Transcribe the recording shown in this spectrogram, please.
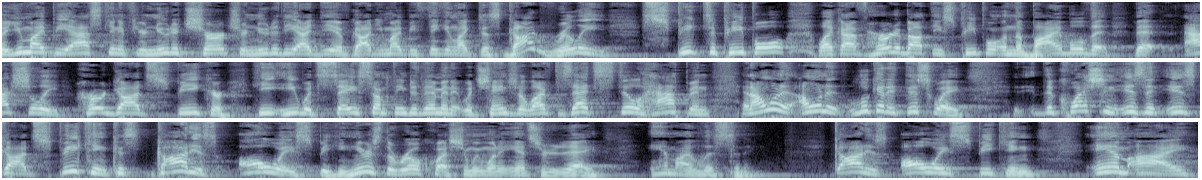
So you might be asking if you're new to church or new to the idea of God, you might be thinking like, does God really speak to people? Like I've heard about these people in the Bible that, that actually heard God speak or he, he would say something to them and it would change their life. Does that still happen? And I want to, I want to look at it this way. The question isn't, is God speaking? Because God is always speaking. Here's the real question we want to answer today. Am I listening? God is always speaking. Am I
